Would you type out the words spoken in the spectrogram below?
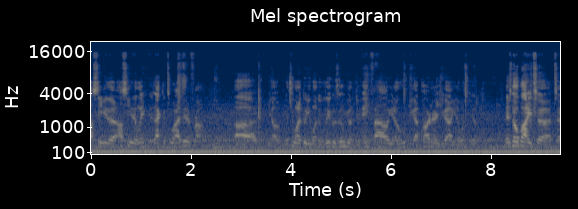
I'll send you the I'll send you the link exactly to where I did it from. Uh, you know, what you want to do? You want to do LegalZoom? You want to do Incfile? You know, who- you got partners? You got you know what's you know, there's nobody to, to,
